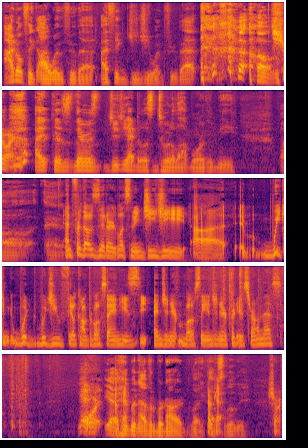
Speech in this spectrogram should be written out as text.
I don't think I went through that. I think Gigi went through that. um, Sure. I because there was Gigi had to listen to it a lot more than me. Uh, and And for those that are listening, Gigi, uh, we can would would you feel comfortable saying he's the engineer, mostly engineer producer on this? yeah, or- yeah, okay. him and Evan Bernard, like Okay. absolutely. Sure.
